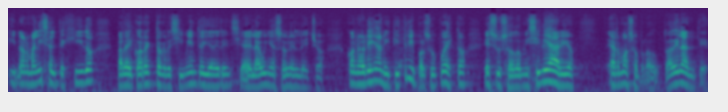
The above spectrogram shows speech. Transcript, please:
y normaliza el tejido para el correcto crecimiento y adherencia de la uña sobre el lecho con orégano y titrí, por supuesto, es uso domiciliario, hermoso producto. Adelante.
